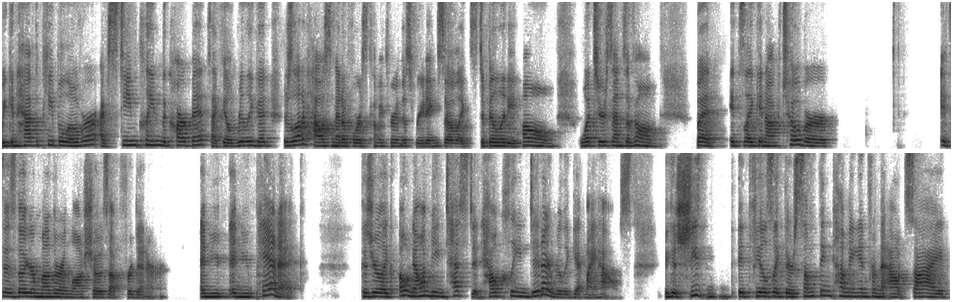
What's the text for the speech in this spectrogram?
we can have the people over. I've steam cleaned the carpets. I feel really good. There's a lot of house metaphors coming through in this reading. So, like stability, home, what's your sense of home? But it's like in October, it's as though your mother-in-law shows up for dinner and you and you panic because you're like, "Oh, now I'm being tested. How clean did I really get my house?" Because she it feels like there's something coming in from the outside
